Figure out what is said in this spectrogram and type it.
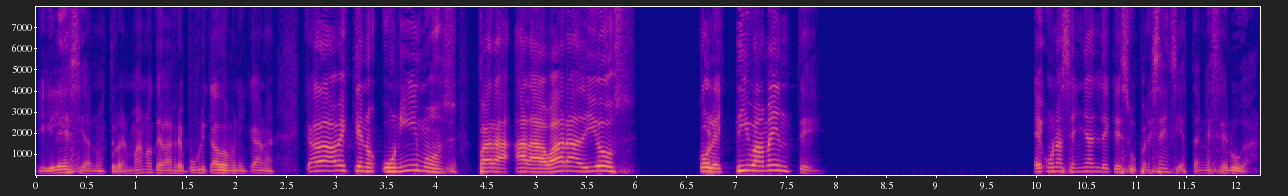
iglesia, nuestros hermanos de la República Dominicana, cada vez que nos unimos para alabar a Dios, colectivamente, es una señal de que su presencia está en ese lugar.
